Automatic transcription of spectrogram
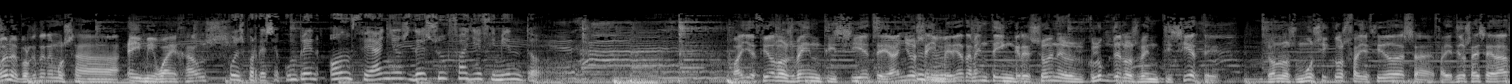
Bueno, ¿y por qué tenemos a Amy Winehouse? Pues porque se cumplen 11 años de su fallecimiento. Falleció a los 27 años e inmediatamente ingresó en el Club de los 27. Son los músicos fallecidos, eh, fallecidos a esa edad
